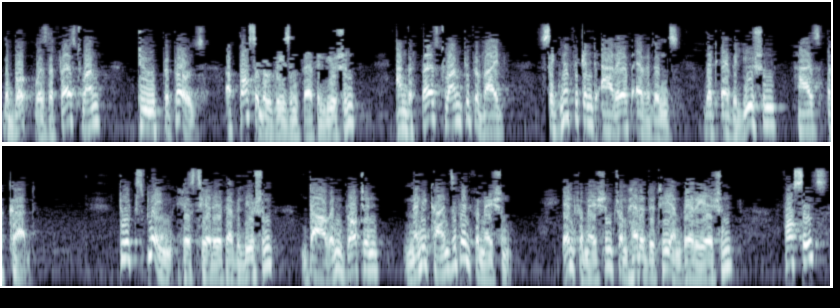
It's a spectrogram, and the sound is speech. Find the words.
The book was the first one to propose a possible reason for evolution and the first one to provide significant array of evidence that evolution has occurred. To explain his theory of evolution, Darwin brought in many kinds of information. Information from heredity and variation, fossils,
